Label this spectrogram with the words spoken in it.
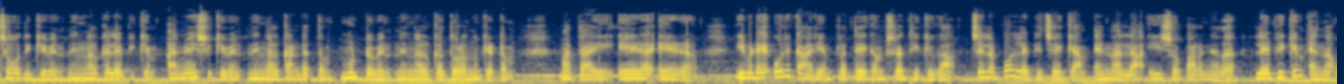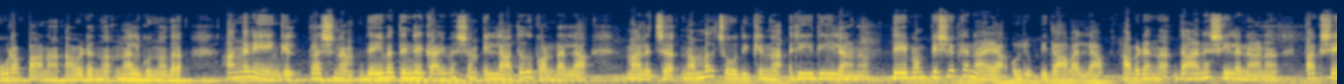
ചോദിക്കുവിൻ നിങ്ങൾക്ക് ലഭിക്കും അന്വേഷിക്കുവിൻ നിങ്ങൾ കണ്ടെത്തും മുട്ടുവിൻ നിങ്ങൾക്ക് തുറന്നു കിട്ടും. മത്തായി ഏഴ് ഏഴ്. ഇവിടെ ഒരു കാര്യം പ്രത്യേകം ശ്രദ്ധിക്കുക. ചിലപ്പോൾ ലഭിച്ചേക്കാം എന്നല്ല ഈശോ പറഞ്ഞത്. ലഭിക്കും എന്ന ഉറപ്പാണ് അവിടുന്ന് നൽകുന്നത്. അങ്ങനെയെങ്കിൽ പ്രശ്നം ദൈവത്തിന്റെ കൈവശം ഇല്ലാത്തത് കൊണ്ടല്ല മറിച്ച് നമ്മൾ ചോദിക്കുന്ന രീതിയിലാണ്. ദൈവം പിശുക്കനായ ഒരു പിതാവല്ല. അവിടുന്ന് ദാനശീലനാണ്. പക്ഷേ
